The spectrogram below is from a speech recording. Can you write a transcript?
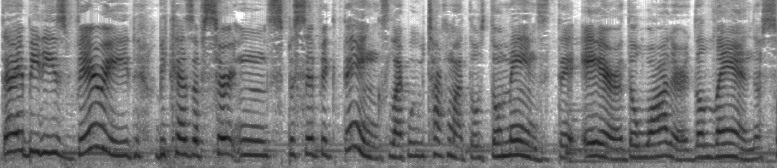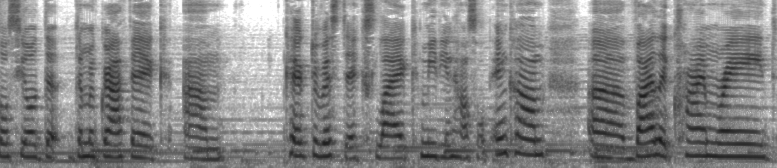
diabetes varied because of certain specific things, like we were talking about those domains the air, the water, the land, the socio demographic um, characteristics like median household income, uh, violent crime rate,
